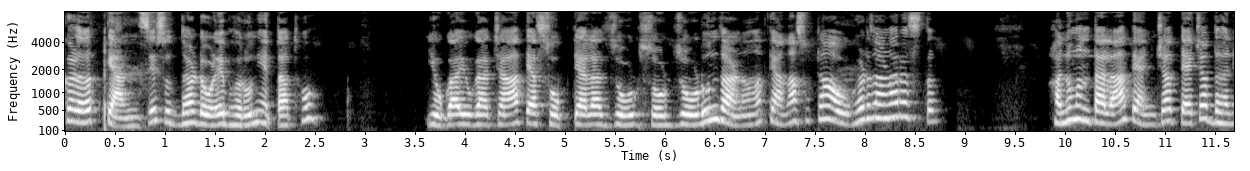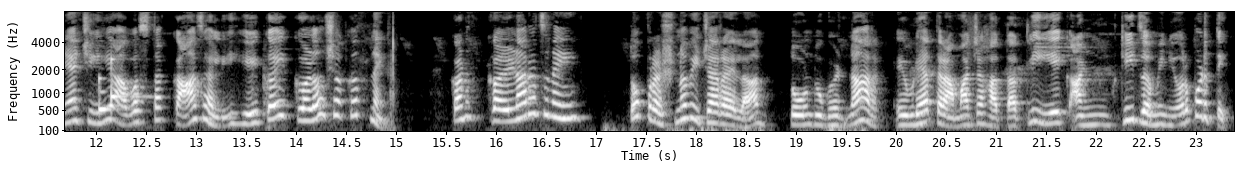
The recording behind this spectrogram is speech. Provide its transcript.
कळत त्यांचे सुद्धा डोळे भरून येतात हो. युगायुगाच्या त्या सोपट्याला जोड सोड जोडून जाणं त्यांना सुद्धा अवघड जाणार असतं. हनुमंताला त्यांच्या त्याच्या धन्याची ही अवस्था का झाली हे काही कळू शकत नाही. कारण कळणारच नाही. तो प्रश्न विचारायला तोंड उघडणार एवढ्यात रामाच्या हातातली एक अंगठी जमिनीवर पडते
